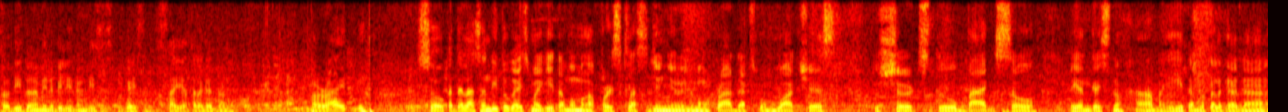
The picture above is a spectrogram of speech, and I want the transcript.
So dito namin nabili ng misis ko guys. Saya talaga nun. Alright. So, kadalasan dito guys, makikita mo mga first class genuine na mga products from watches to shirts to bags. So, ayan guys, no, ah, makikita mo talaga na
